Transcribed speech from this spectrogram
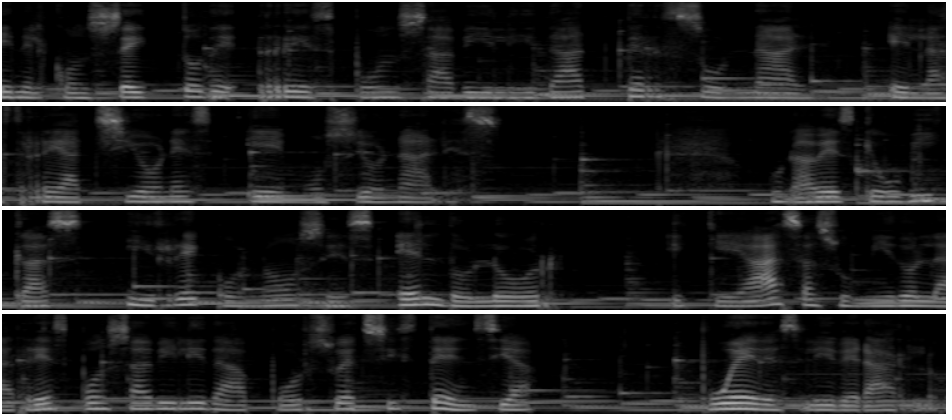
en el concepto de responsabilidad personal en las reacciones emocionales. Una vez que ubicas y reconoces el dolor y que has asumido la responsabilidad por su existencia, puedes liberarlo.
